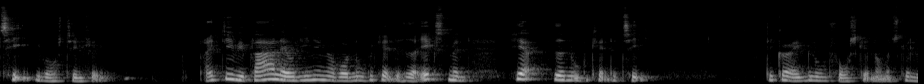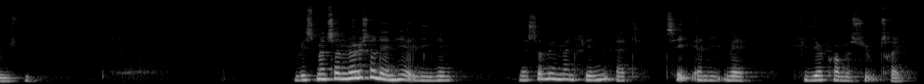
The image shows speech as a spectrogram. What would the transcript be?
T i vores tilfælde. Rigtigt, vi plejer at lave ligninger, hvor den ubekendte hedder X, men her hedder den ubekendte T. Det gør ikke nogen forskel, når man skal løse den. Hvis man så løser den her ligning, ja, så vil man finde, at T er lige med 4,73.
